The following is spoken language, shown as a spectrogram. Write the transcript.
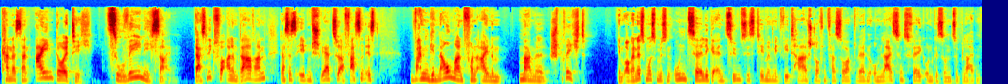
kann das dann eindeutig zu wenig sein. Das liegt vor allem daran, dass es eben schwer zu erfassen ist, wann genau man von einem Mangel spricht. Im Organismus müssen unzählige Enzymsysteme mit Vitalstoffen versorgt werden, um leistungsfähig und gesund zu bleiben.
